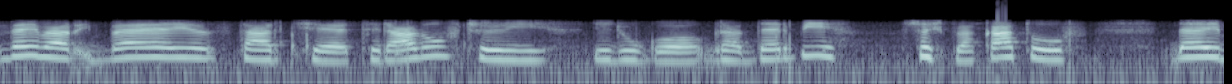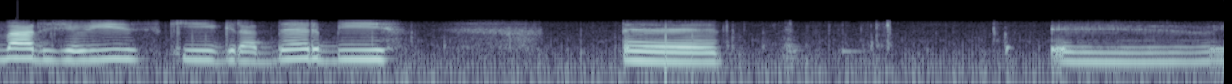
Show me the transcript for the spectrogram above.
Neymar i Bale, starcie tyranów, czyli niedługo Grand Derby. Sześć plakatów. Neymar, Zieliński, Grand Derby. Y, y,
